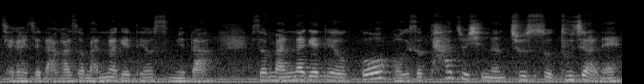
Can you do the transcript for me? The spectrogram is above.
제가 이제 나가서 만나게 되었습니다. 그래서 만나게 되었고 거기서 타주시는 주스 두 잔에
